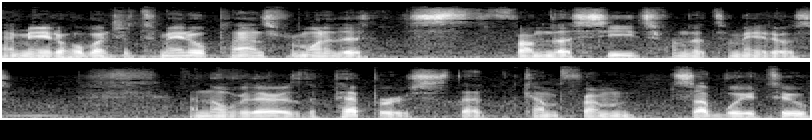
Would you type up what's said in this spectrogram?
I made a whole bunch of tomato plants from one of the from the seeds from the tomatoes. And over there is the peppers that come from Subway too.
